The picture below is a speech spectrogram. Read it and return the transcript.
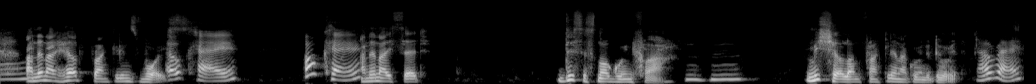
Aww. and then I heard Franklin's voice, Okay. Okay. and then I said, "This is not going far. hmm Mitchelle and Franklin are going to do it, All right.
